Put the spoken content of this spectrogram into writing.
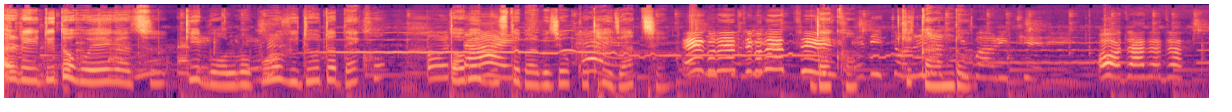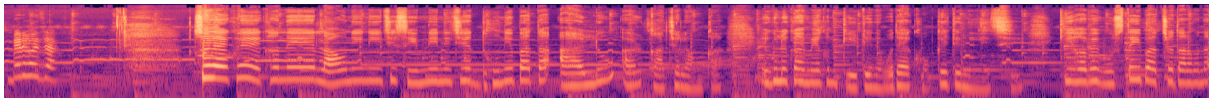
আর রেডি তো হয়ে গেছে। কি বলব পুরো ভিডিওটা দেখো। তবে বুঝতে পারবে যে ও কোথায় যাচ্ছে। এই কোথায় যাচ্ছি কোথায় যাচ্ছি? দেখো কি কাণ্ড। ও যা যা যা বের হয়ে যা। সো দেখো, এখানে লাউ নিয়ে নিয়েছি, সিম নিয়ে নিয়েছি, ধনে পাতা, আলু আর কাঁচা লঙ্কা। এগুলোকে আমি এখন কেটে নেব। দেখো, কেটে নিয়েছি। কি হবে বুঝতেই পারছ? তার মানে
